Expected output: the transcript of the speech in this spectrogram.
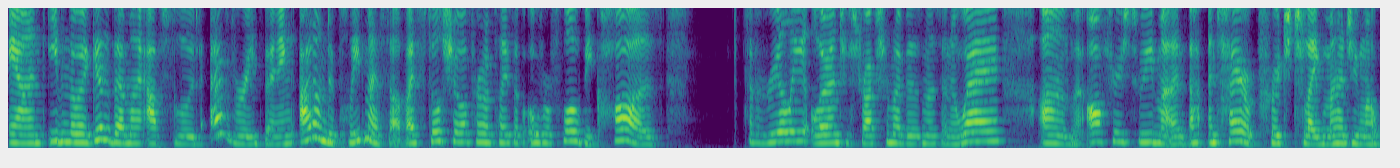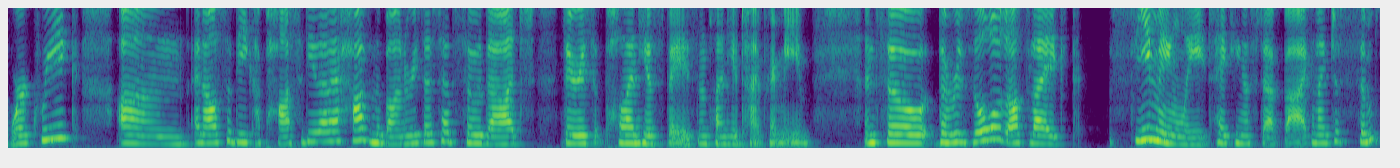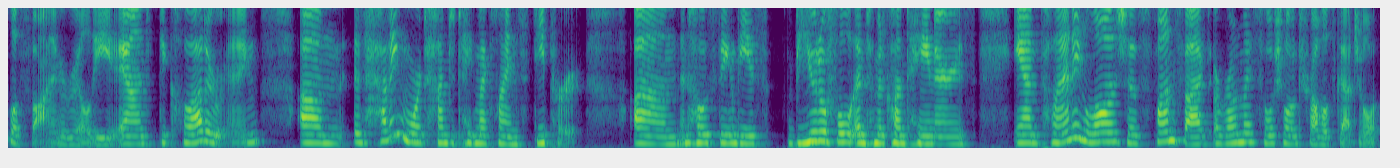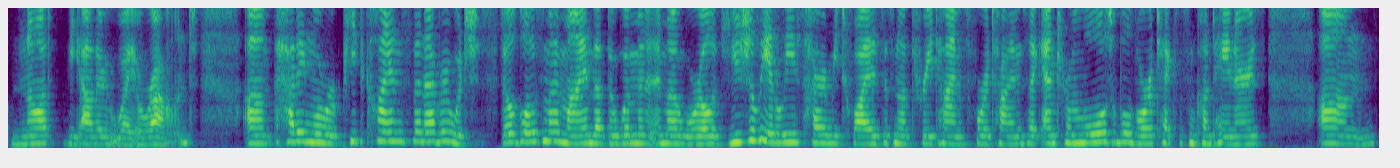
And even though I give them my absolute everything, I don't deplete myself. I still show up from a place of overflow because I've really learned to structure my business in a way, um, my offer suite, my entire approach to like managing my work week, um, and also the capacity that I have and the boundaries I set so that there is plenty of space and plenty of time for me. And so the result of like seemingly taking a step back and like just simplifying really and decluttering um, is having more time to take my clients deeper um, and hosting these beautiful intimate containers and planning launches fun fact around my social and travel schedule not the other way around. Um, having more repeat clients than ever which still blows my mind that the women in my world usually at least hire me twice if not three times four times like enter multiple vortexes and containers um,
